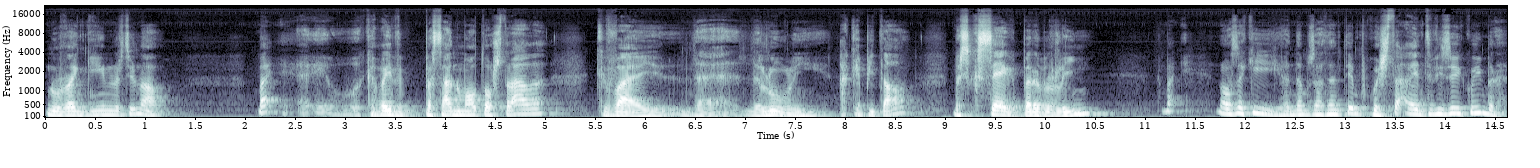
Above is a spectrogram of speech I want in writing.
no ranking nacional. Bem, eu acabei de passar numa autoestrada que vai da, de Lublin à capital, mas que segue para Berlim. Bem, nós aqui andamos há tanto tempo com a estrada entre Viseu e Coimbra.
